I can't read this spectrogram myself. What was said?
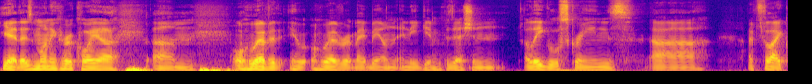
yeah those monica Okoye, um or whoever whoever it may be on any given possession, illegal screens. Uh, I feel like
